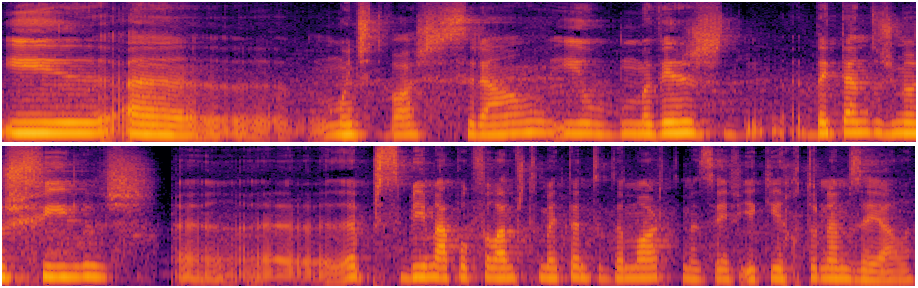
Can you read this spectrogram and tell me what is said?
e uh, muitos de vós serão e uma vez deitando os meus filhos uh, apercebi-me, há pouco falámos também tanto da morte, mas enfim, aqui retornamos a ela.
